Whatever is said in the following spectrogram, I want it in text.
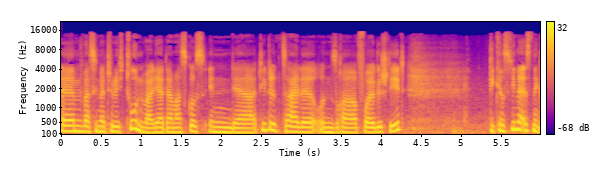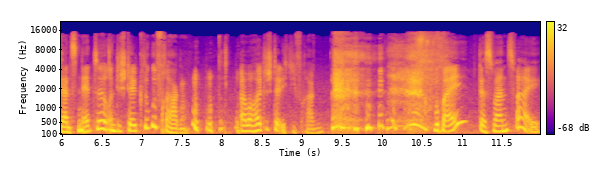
ähm, was Sie natürlich tun, weil ja Damaskus in der Titelzeile unserer Folge steht. Die Christina ist eine ganz nette und die stellt kluge Fragen. Aber heute stelle ich die Fragen. Wobei, das waren zwei.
